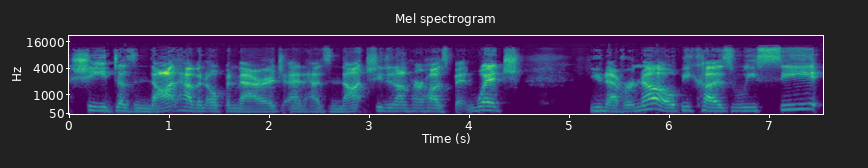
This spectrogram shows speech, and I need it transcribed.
she does not have an open marriage and has not cheated on her husband, which you never know because we see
